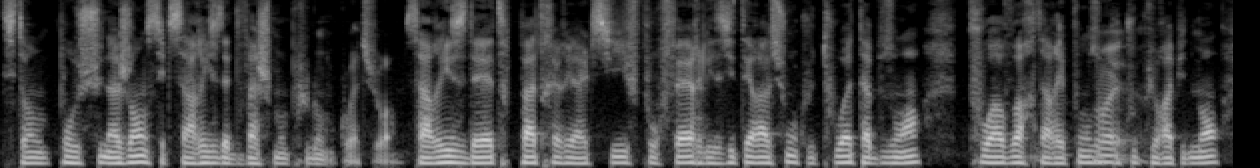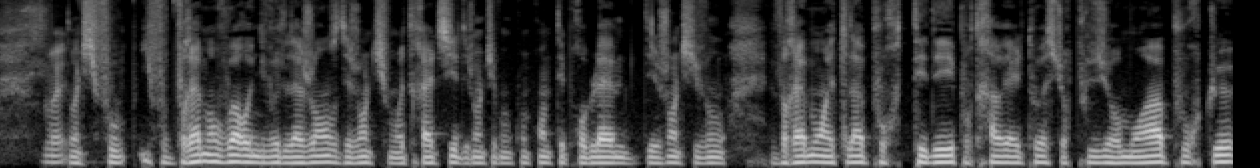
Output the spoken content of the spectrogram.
si tu embauches une agence, c'est que ça risque d'être vachement plus long, quoi, tu vois. Ça risque d'être pas très réactif pour faire les itérations que toi, tu as besoin pour avoir ta réponse beaucoup plus rapidement. Donc, il faut, il faut vraiment voir au niveau de l'agence des gens qui vont être réactifs, des gens qui vont comprendre tes problèmes, des gens qui vont vraiment être là pour t'aider, pour travailler avec toi sur plusieurs mois, pour que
